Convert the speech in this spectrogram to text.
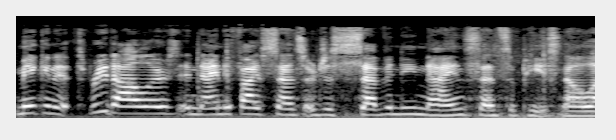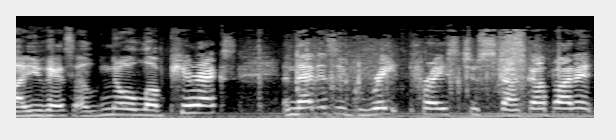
making it $3.95 or just 79 cents a piece. Now, a lot of you guys know love Purex, and that is a great price to stock up on it.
